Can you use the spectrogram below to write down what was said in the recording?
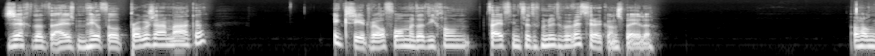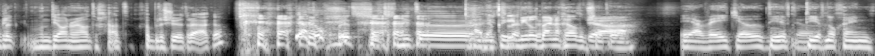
Ze zeggen dat hij is heel veel progress aan het maken. Ik zie het wel voor me dat hij gewoon 15, 20 minuten per wedstrijd kan spelen. Afhankelijk, want DeAndre Hunter gaat geblesseerd raken. ja, toch? Het is, het is niet, eh Ja, daar niet kun je inmiddels bijna geld op zetten. Ja. Ja. Ja, weet je ook Die, niet, heeft, die heeft nog geen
